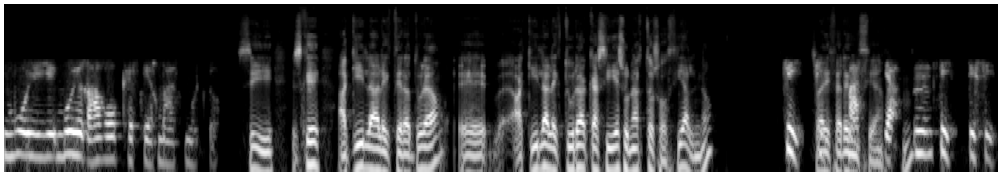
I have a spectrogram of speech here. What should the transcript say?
muy, muy raro que firmas mucho. Sí, es que aquí la literatura, eh, aquí la lectura casi es un acto social, ¿no? Sí. Es la diferencia. Ah, ¿Mm? Mm, sí, sí, sí.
